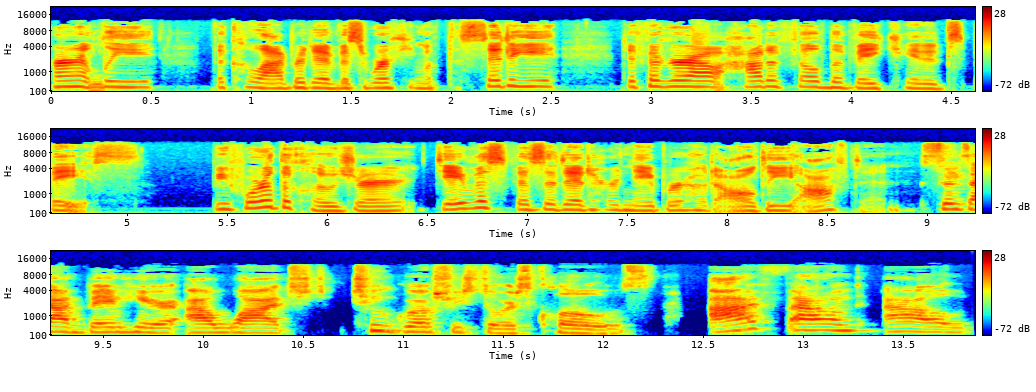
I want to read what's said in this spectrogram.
Currently, the collaborative is working with the city to figure out how to fill the vacated space. Before the closure, Davis visited her neighborhood Aldi often. Since I've been here, I watched two grocery stores close. I found out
